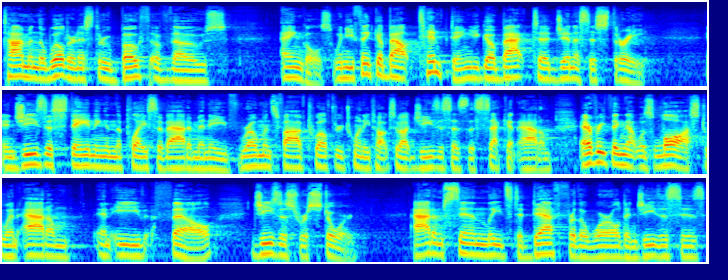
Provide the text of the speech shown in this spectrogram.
time in the wilderness through both of those angles. When you think about tempting, you go back to Genesis 3 and Jesus standing in the place of Adam and Eve. Romans 5 12 through 20 talks about Jesus as the second Adam. Everything that was lost when Adam and Eve fell, Jesus restored. Adam's sin leads to death for the world, and Jesus'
